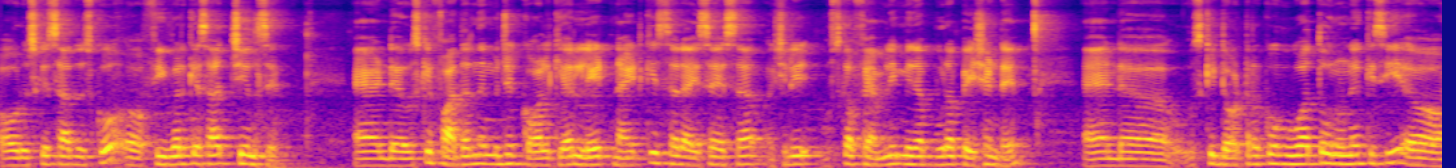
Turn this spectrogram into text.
और उसके साथ उसको फ़ीवर के साथ चिल्स है। एंड uh, उसके फादर ने मुझे कॉल किया लेट नाइट कि सर ऐसा ऐसा एक्चुअली उसका फैमिली मेरा पूरा पेशेंट है. एंड uh, उसकी डॉक्टर को हुआ तो उन्होंने किसी uh,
